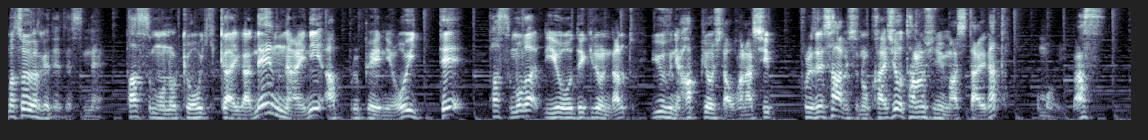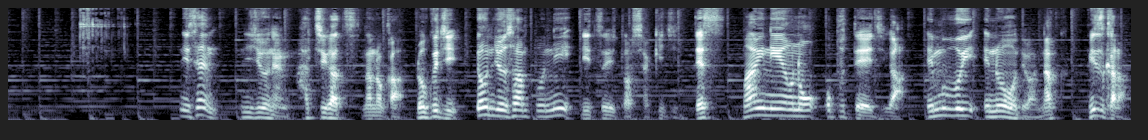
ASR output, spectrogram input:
まあそういうわけでですね、パスモの協議会が年内に Apple Pay においてパスモが利用できるようになるというふうに発表したお話、これでサービスの開始を楽しみましたいなと思います。2020年8月7日6時43分にリツイートした記事です。マイネオのオプテージが MVNO ではなく自ら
